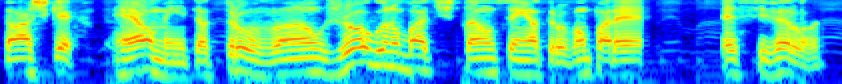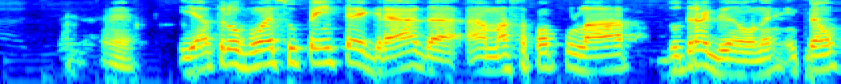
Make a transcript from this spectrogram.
Então acho que realmente a Trovão, jogo no Batistão sem a Trovão parece velório. E a Trovão é super integrada à massa popular do Dragão, né? Então,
